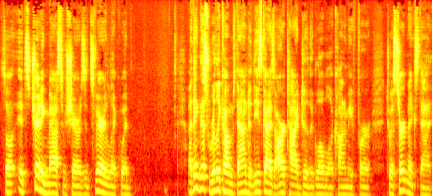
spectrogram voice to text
So it's trading massive shares. It's very liquid. I think this really comes down to these guys are tied to the global economy for to a certain extent,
